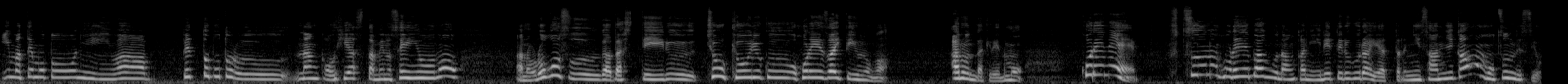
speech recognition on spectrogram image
今手元にはペットボトルなんかを冷やすための専用のあのロゴスが出している超強力保冷剤っていうのがあるんだけれどもこれね普通の保冷バッグなんかに入れてるぐらいやったら23時間は持つんですよ。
